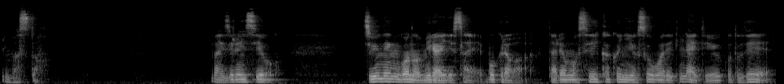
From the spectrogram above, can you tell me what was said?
いますと。まあ、いずれにせよ10年後の未来でさえ僕らは誰も正確に予想はできないということで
